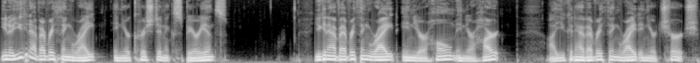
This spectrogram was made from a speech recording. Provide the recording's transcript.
You know, you can have everything right in your Christian experience, you can have everything right in your home, in your heart, uh, you can have everything right in your church.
